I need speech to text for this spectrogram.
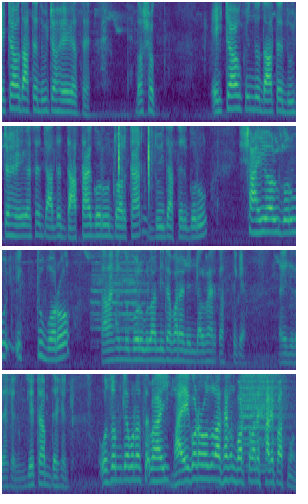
এটাও দাঁতে দুইটা হয়ে গেছে। দর্শক এইটাও কিন্তু দাঁতে দুইটা হয়ে গেছে। যাদের দাতা গরু দরকার দুই দাঁতের গরু। শাহিওয়াল গরু একটু বড় তারা কিন্তু গরুগুলা নিতে পারেন ইন্দাল ভাইয়ের কাছ থেকে। এই যে দেখেন গেট আপ দেখেন। ওজন কেমন আছে ভাই? ভাই এগোড়ার ওজন আছে এখন বর্তমানে সাড়ে পাঁচ মন।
